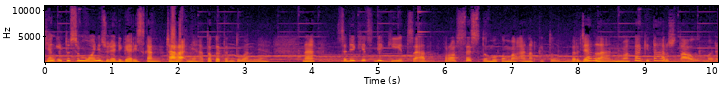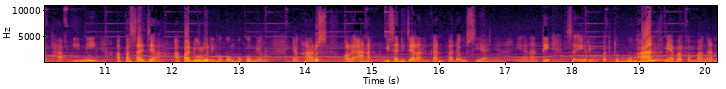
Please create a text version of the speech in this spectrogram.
yang itu semuanya sudah digariskan caranya atau ketentuannya. Nah, sedikit-sedikit saat proses tumbuh kembang anak itu berjalan, maka kita harus tahu pada tahap ini apa saja, apa dulu nih hukum-hukum yang yang harus oleh anak bisa dijalankan pada usianya. Ya, nanti seiring pertumbuhan, ya perkembangan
